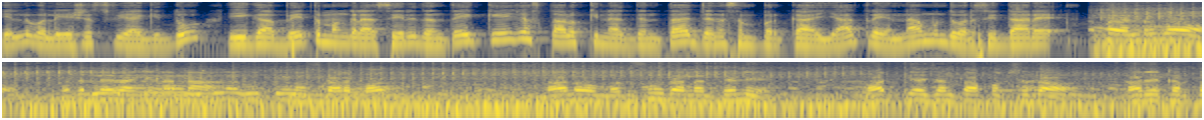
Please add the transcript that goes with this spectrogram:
ಗೆಲ್ಲುವಲ್ಲಿ ಯಶಸ್ವಿಯಾಗಿದ್ದು, ಈಗ ಬೇತಮಂಗಲ ಸೇರಿದಂತೆ ಕೆಜಿಎಫ್ ತಾಲೂಕಿನಾದ್ಯಂತ ಜನಸಂಪರ್ಕ ಯಾತ್ರೆಯನ್ನ ಮುಂದುವರೆಸಿದ್ದಾರೆ. ಎಲ್ರಿಗೂ ಮೊದಲನೇದಾಗಿ ನನ್ನ ನಮಸ್ಕಾರಗಳು. ನಾನು ಮಧುಸೂದನ್ ಅಂತೇಳಿ ಭಾರತೀಯ ಜನತಾ ಪಕ್ಷದ ಕಾರ್ಯಕರ್ತ,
